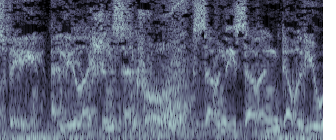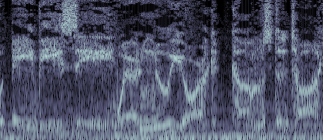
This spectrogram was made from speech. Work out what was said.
Cosby, and Election Central, 77 WABC, where New York comes to talk.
